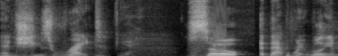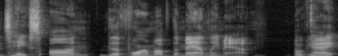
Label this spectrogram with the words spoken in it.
And she's right. Yeah. So at that point, William takes on the form of the manly man, okay?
